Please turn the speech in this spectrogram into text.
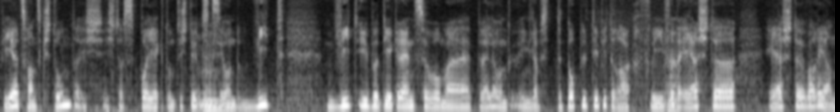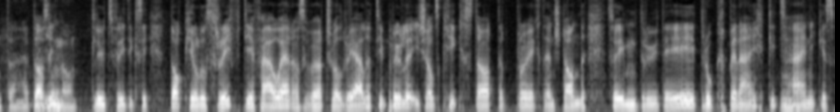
24 Stunden ist, ist das Projekt unterstützt Mhm. und weit weit über die Grenze, wo man wollen. und ich glaube, es ist der doppelte Betrag wie von Ja. der ersten, ersten Variante hat Da sind die Leute zufrieden gewesen. Die Oculus Rift, die VR, also Virtual Reality Brille, ist als Kickstarter-Projekt entstanden. So im 3D-Druckbereich gibt es Mhm. einiges.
